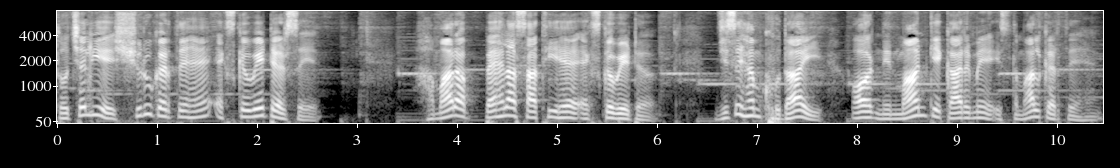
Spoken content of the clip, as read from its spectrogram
तो चलिए शुरू करते हैं एक्सकवेटर से। हमारा पहला साथी है एक्सकवेटर, जिसे हम खुदाई और निर्माण के कार्य में इस्तेमाल करते हैं।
